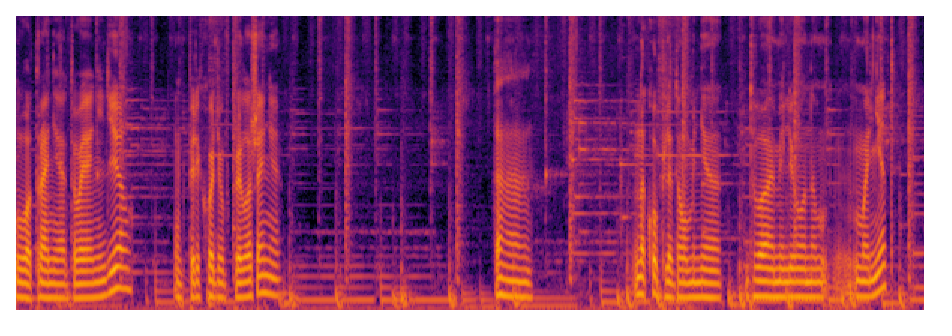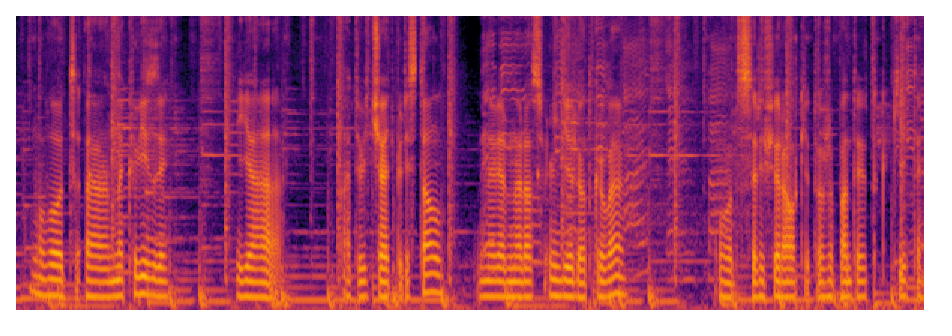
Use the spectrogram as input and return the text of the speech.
Вот, ранее этого я не делал. Вот, переходим в приложение. Накоплено у меня 2 миллиона монет. Вот, а на квизы я отвечать перестал. Наверное, раз в неделю открываю. Вот, с рефералки тоже падают какие-то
